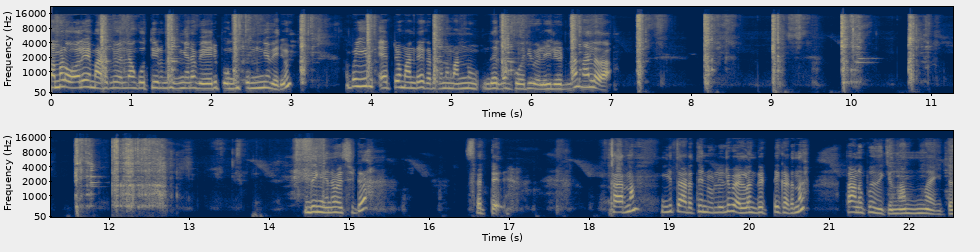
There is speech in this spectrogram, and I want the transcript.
നമ്മൾ ഓലയും മടലും എല്ലാം കൊത്തിയിടുമ്പോൾ ഇങ്ങനെ വേര് പൊങ്ങി പൊങ്ങി വരും. അപ്പോൾ ഈ ഏറ്റവും മണ്ടേ കിടക്കുന്ന മണ്ണും ഇതെല്ലാം കോരി വെളിയിലിടുന്ന നല്ലതാണ് ഇതിങ്ങനെ വെച്ചിട്ട് സെറ്റ് കാരണം ഈ തടത്തിനുള്ളിൽ വെള്ളം കെട്ടി കിടന്ന് തണുപ്പ് നിൽക്കും നന്നായിട്ട്.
